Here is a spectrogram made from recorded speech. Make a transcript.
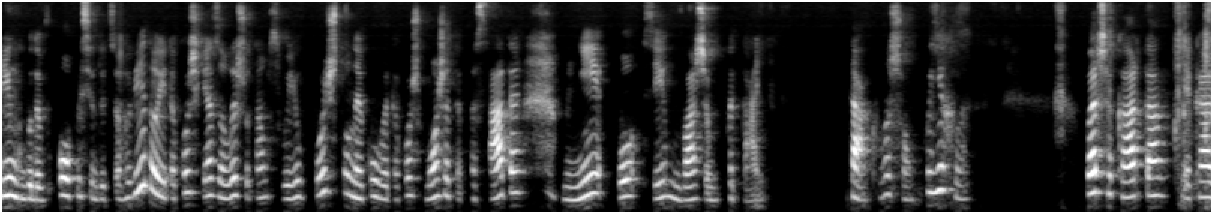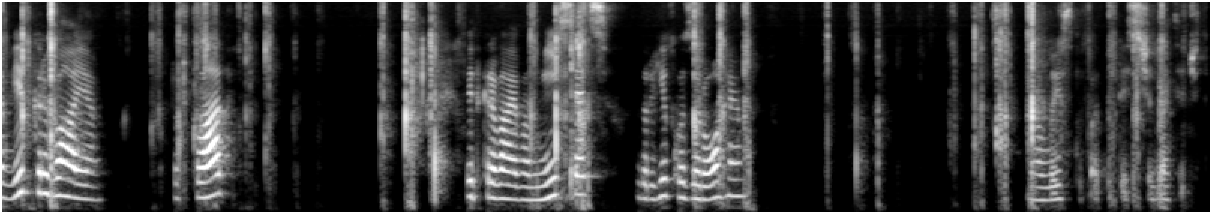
Лінк буде в описі до цього відео, і також я залишу там свою почту, на яку ви також можете писати мені по всім вашим питанням. Так, ну що, поїхали. Перша карта, яка відкриває розклад, відкриває вам місяць, дорогі козороги на листопад 2024.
